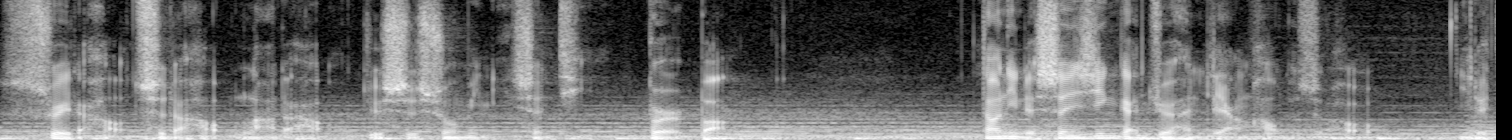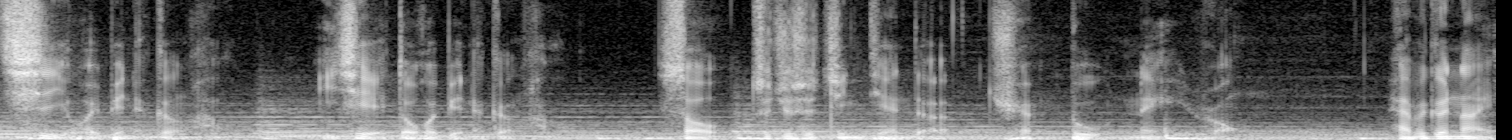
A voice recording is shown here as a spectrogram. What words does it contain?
睡得好，吃得好，拉得好，就是说明你身体倍儿棒。当你的身心感觉很良好的时候，你的气也会变得更好，一切也都会变得更好。So，这就是今天的全部。Have a good night.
